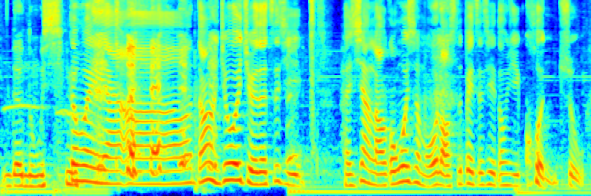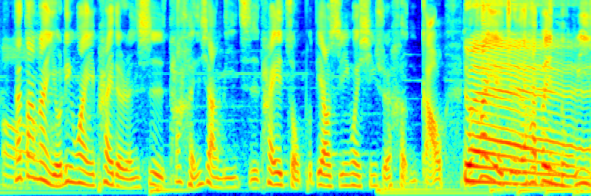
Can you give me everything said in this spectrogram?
你的奴性，对呀，然后你就会觉得自己。很像劳工，为什么我老是被这些东西困住？那当然有另外一派的人是，他很想离职，他也走不掉，是因为薪水很高，他也觉得他被奴役。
